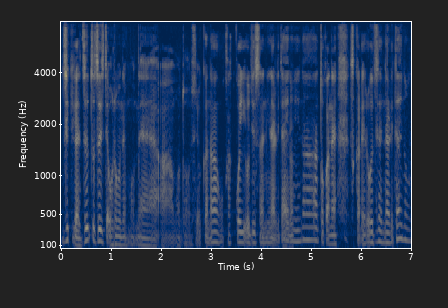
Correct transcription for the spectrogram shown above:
時期がずっと続いて俺もねもうねああもうどうしようかなかっこいいおじさんになりたいのになとかね好かれるおじさんになりたいの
